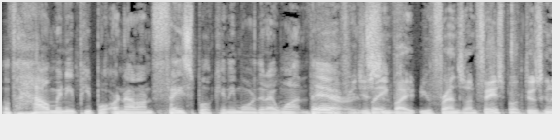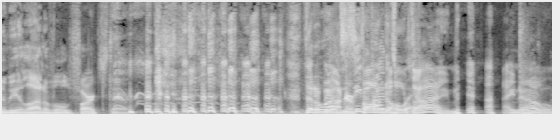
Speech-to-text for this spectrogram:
of how many people are not on Facebook anymore that I want there. If you It's just like, invite your friends on Facebook, there's going to be a lot of old farts there. that'll Who be on their phone the whole with? time. Yeah, I know.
